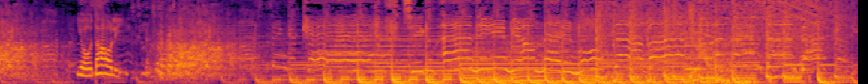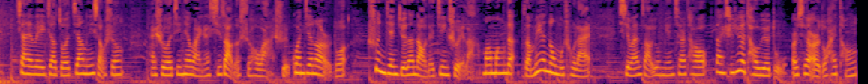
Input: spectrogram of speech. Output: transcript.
有道理。下一位叫做江陵小生，他说今天晚上洗澡的时候啊，水灌进了耳朵。瞬间觉得脑袋进水了，懵懵的，怎么也弄不出来。洗完澡用棉签掏，但是越掏越堵，而且耳朵还疼。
